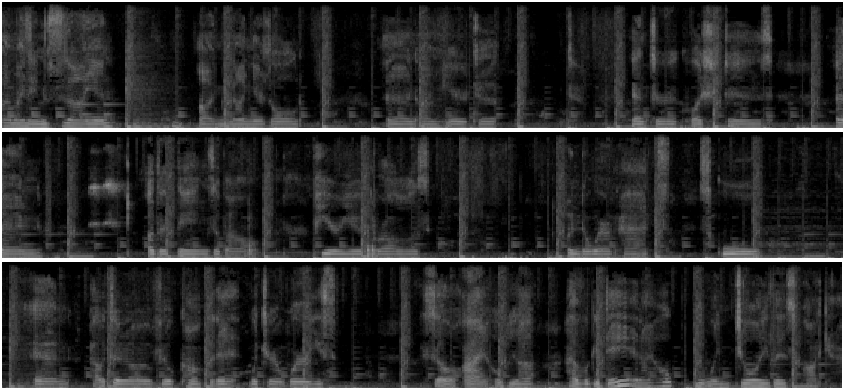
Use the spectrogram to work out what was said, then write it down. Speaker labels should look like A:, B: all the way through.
A: Hi, my name is Zion. I'm nine years old, and I'm here to, to answer questions and other things about period bras, underwear pads, school, and how to feel confident with your worries. So I hope you have, a good day and I hope you enjoy this podcast.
